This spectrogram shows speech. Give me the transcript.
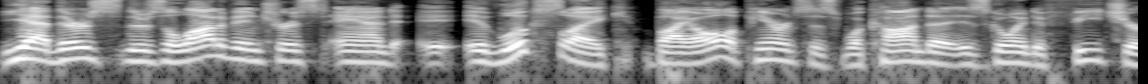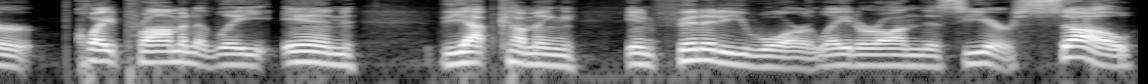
Yeah, there's there's a lot of interest, and it, it looks like, by all appearances, Wakanda is going to feature quite prominently in the upcoming Infinity War later on this year. So,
